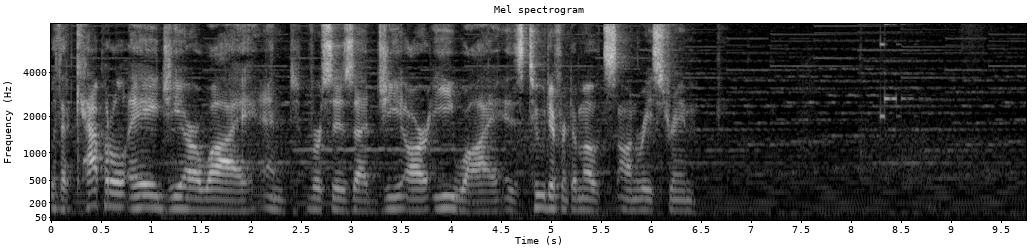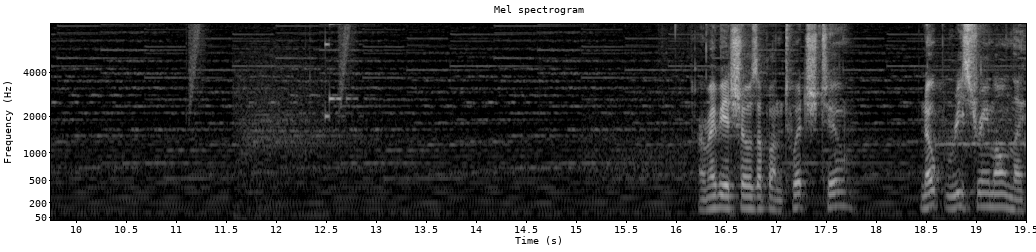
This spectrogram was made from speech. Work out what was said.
with a capital A G R Y and versus G R E Y is two different emotes on Restream. Or maybe it shows up on Twitch too? Nope, Restream only.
